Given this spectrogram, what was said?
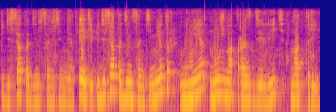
51 сантиметр. Эти 51 сантиметр мне нужно разделить на 3,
